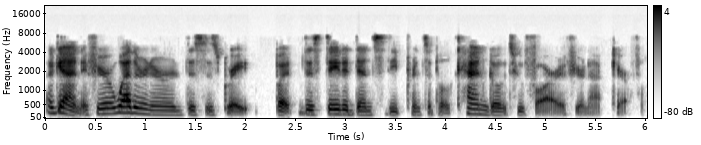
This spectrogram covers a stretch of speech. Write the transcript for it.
Again, if you're a weather nerd, this is great, but this data density principle can go too far if you're not careful.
